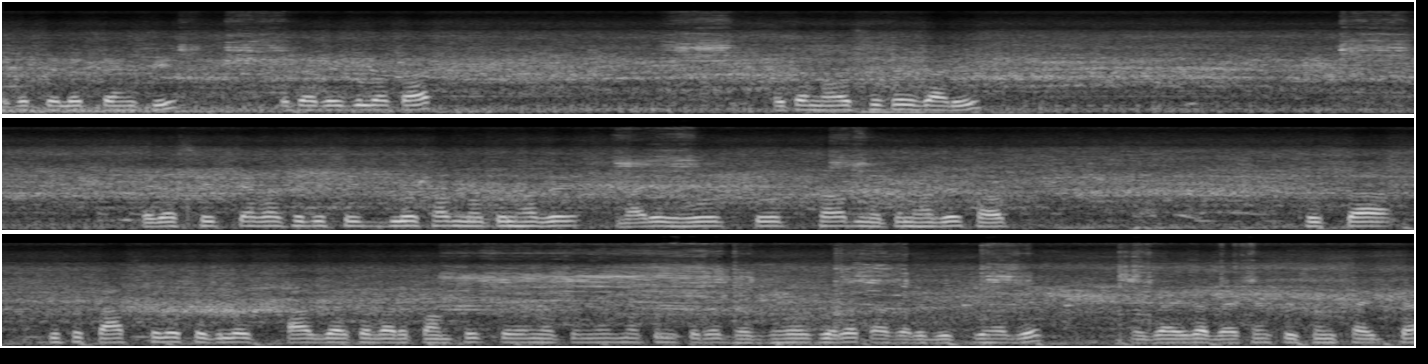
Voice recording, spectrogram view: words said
এটা তেলের ট্যাঙ্কি এটা রেগুলেটর এটা নয় সিটের গাড়ি। এটা সিট ক্যাপাসিটি সিটগুলো সব নতুন হবে। গাড়ির হুড টুট সব নতুন হবে, সব। টুকটা কিছু কাজ ছিল, সেগুলো কাজ একেবারে কমপ্লিট করে, নতুনের নতুন করে ঝকঝক করে তারপরে বিক্রি হবে। এই গাড়িটা দেখেন পিছন সাইডটা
